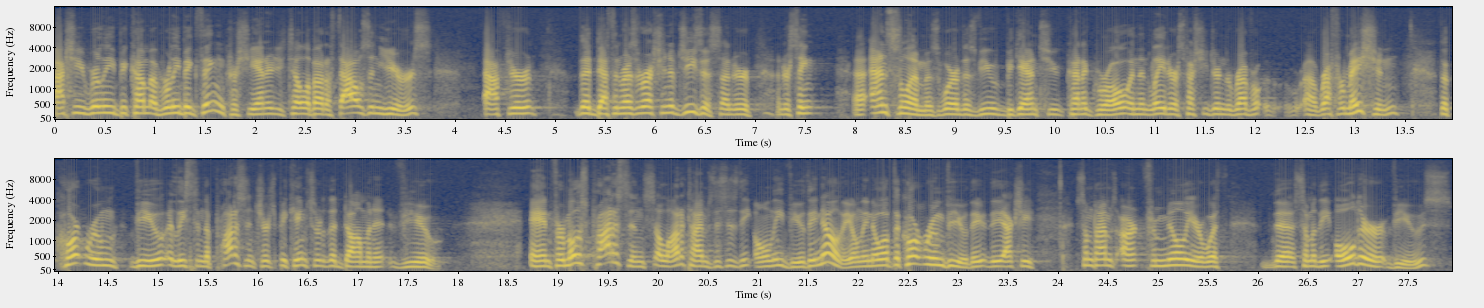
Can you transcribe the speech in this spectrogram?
actually really become a really big thing in Christianity until about a thousand years after the death and resurrection of Jesus under, under St. Uh, Anselm is where this view began to kind of grow. And then later, especially during the Re- uh, Reformation, the courtroom view, at least in the Protestant church, became sort of the dominant view. And for most Protestants, a lot of times this is the only view they know. They only know of the courtroom view. They, they actually sometimes aren't familiar with the, some of the older views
